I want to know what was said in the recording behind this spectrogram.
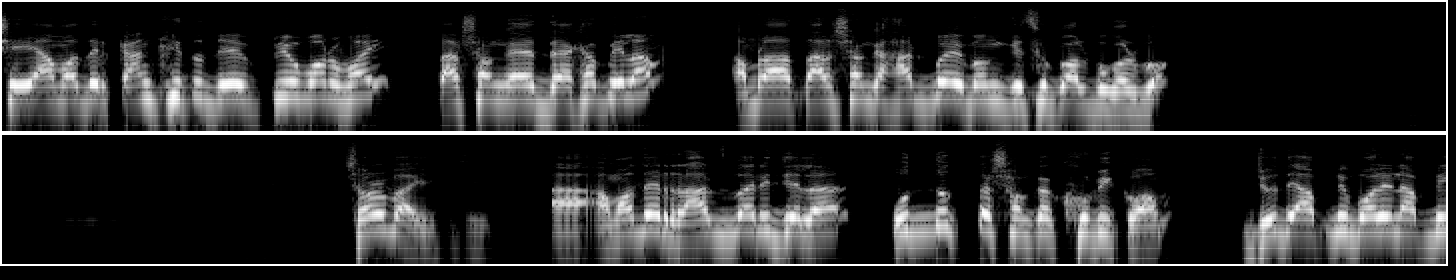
সেই আমাদের কাঙ্ক্ষিত যে প্রিয় বড় ভাই তার সঙ্গে দেখা পেলাম। আমরা তার সঙ্গে হাঁটবো এবং কিছু গল্প করব। সরল ভাই আমাদের রাজবাড়ী জেলার উদ্যোক্তার সংখ্যা খুবই কম। যদি আপনি বলেন আপনি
